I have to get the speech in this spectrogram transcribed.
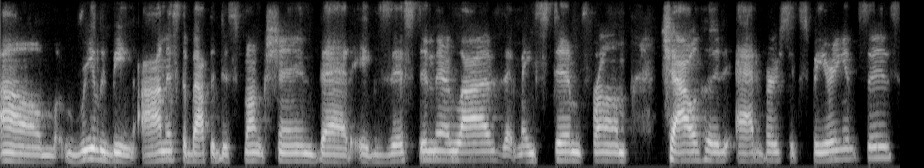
um, really being honest about the dysfunction that exists in their lives that may stem from childhood adverse experiences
